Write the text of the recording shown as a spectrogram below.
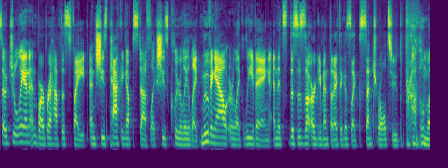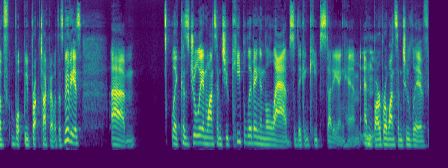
So Julian and Barbara have this fight, and she's packing up stuff. Like she's clearly like moving out or like leaving. And it's this is the argument that I think is like central to the problem of what we brought, talked about with this movie is, um, like because Julian wants him to keep living in the lab so they can keep studying him, and Barbara wants him to live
